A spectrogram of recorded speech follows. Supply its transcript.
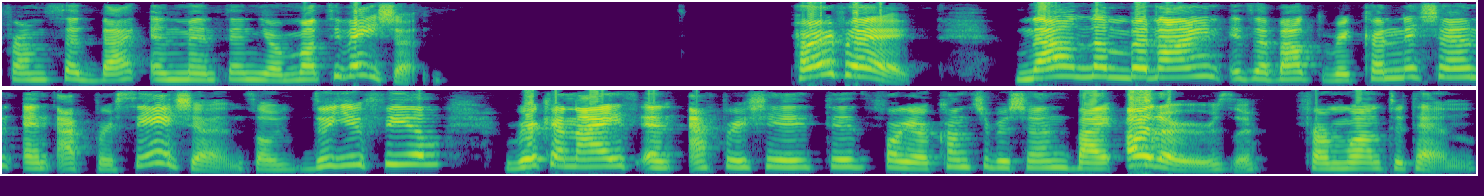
from setback and maintain your motivation? Perfect. Now, number nine is about recognition and appreciation. So, do you feel recognized and appreciated for your contribution by others from 1 to 10?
